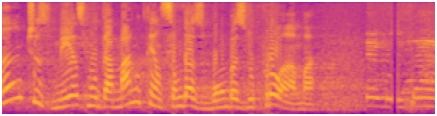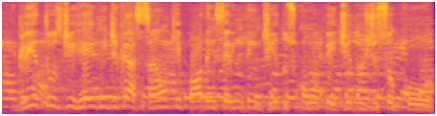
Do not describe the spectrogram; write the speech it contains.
antes mesmo da manutenção das bombas do Proama. Gritos de reivindicação que podem ser entendidos como pedidos de socorro.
